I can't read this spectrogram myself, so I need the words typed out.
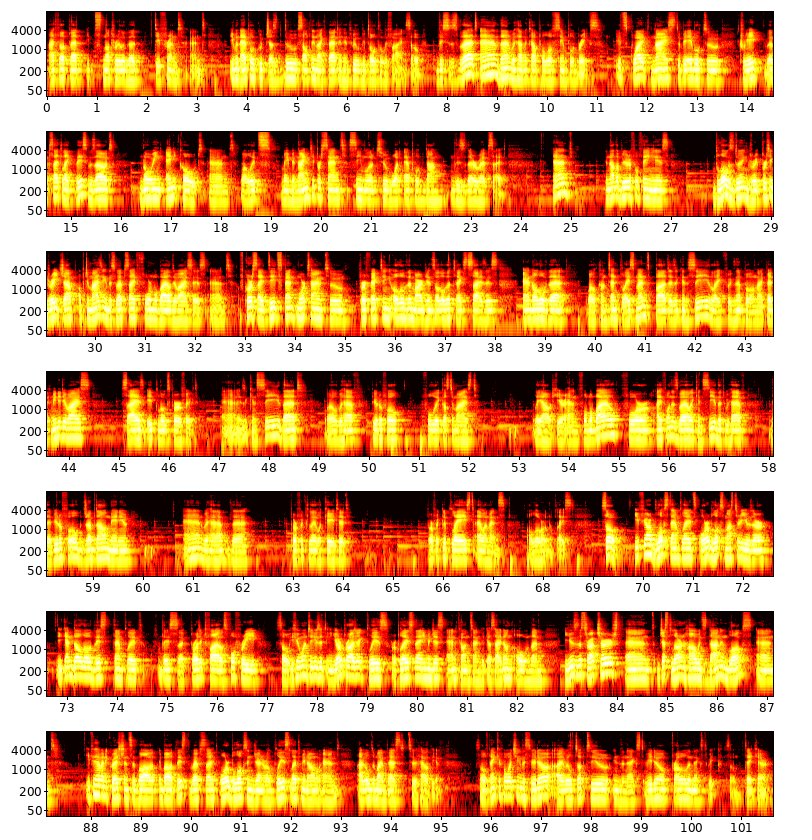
I thought that it's not really that different. And even Apple could just do something like that and it will be totally fine. So this is that. And then we have a couple of simple bricks. It's quite nice to be able to create website like this without knowing any code. And well it's maybe 90% similar to what Apple have done with their website. And another beautiful thing is Blocs doing great, pretty great job optimizing this website for mobile devices. And of course I did spend more time to perfecting all of the margins, all of the text sizes and all of the well content placement. But as you can see like for example on iPad mini device size it looks perfect. And as you can see that well we have beautiful fully customized layout here. And for mobile for iPhone as well you can see that we have the beautiful drop down menu. And we have the perfectly located perfectly placed elements all over the place. So if you are Blocs templates or Blocs master user you can download this template this uh, project files for free so if you want to use it in your project please replace the images and content because I don't own them use the structures and just learn how it's done in Blocs. and if you have any questions about, about this website or Blocs in general, please let me know and I will do my best to help you. So thank you for watching this video. I will talk to you in the next video, probably next week. So take care.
